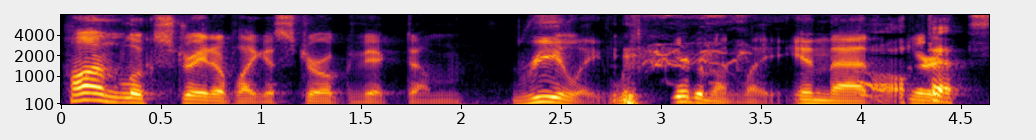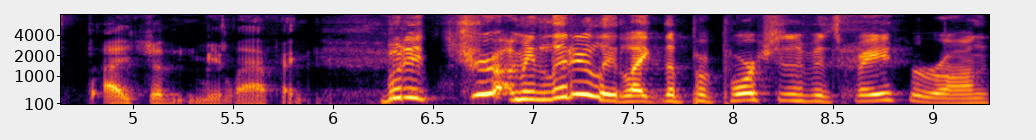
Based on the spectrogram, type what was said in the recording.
Han looks straight up like a stroke victim, really, legitimately in that. Oh, third. that's I shouldn't be laughing. But it's true. I mean, literally, like the proportion of his face are wrong,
